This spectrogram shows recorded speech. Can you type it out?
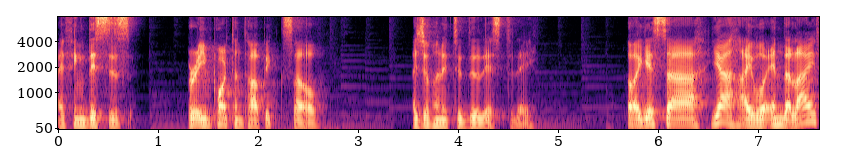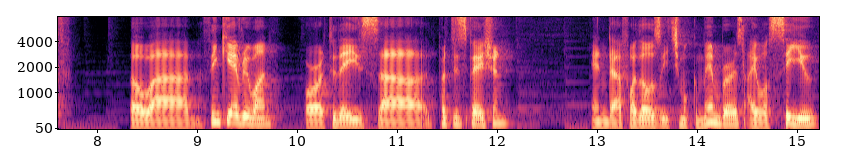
I think this is very important topic. So I just wanted to do this today. So I guess uh, yeah, I will end the live. So uh, thank you everyone for today's uh, participation. And uh, for those Ichimoku members, I will see you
